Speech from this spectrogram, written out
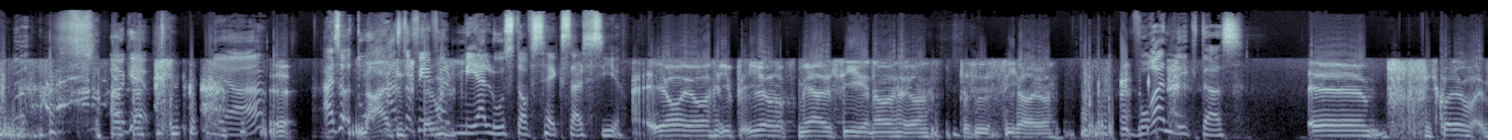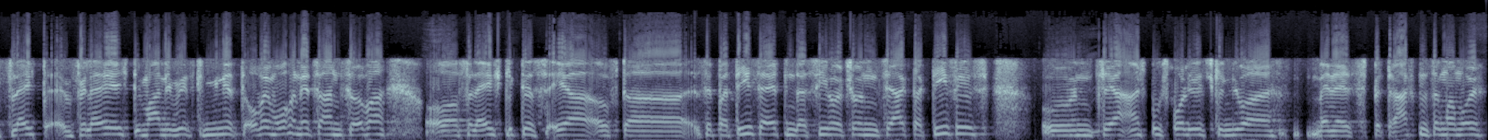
okay. Ja. Ja. Also du Nein, es hast auf jeden Fall mehr Lust auf Sex als sie. Ja, ja, ich, ich hab mehr als sie, genau, ja. Das ist sicher, ja. Woran liegt das? Ähm, kann ich, vielleicht, vielleicht, ich meine, ich will es mir nicht machen jetzt an selber, aber vielleicht liegt das eher auf der Sympathieseite, dass sie halt schon sehr attraktiv ist und sehr anspruchsvoll ist gegenüber meines Betrachtens, sagen wir mal.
